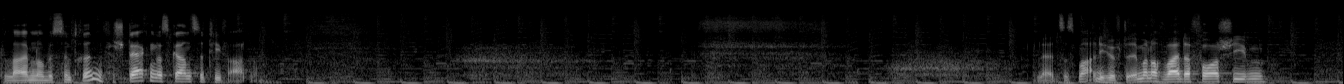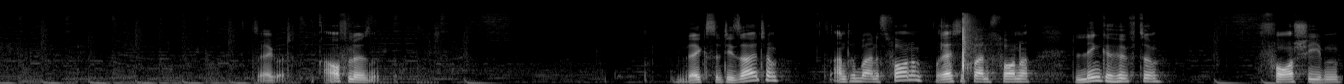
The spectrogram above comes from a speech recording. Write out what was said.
Bleiben noch ein bisschen drin, verstärken das Ganze, tief atmen. Letztes Mal, die Hüfte immer noch weiter vorschieben. Sehr gut. Auflösen. Wechselt die Seite. Das andere Bein ist vorne, rechtes Bein ist vorne, linke Hüfte vorschieben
